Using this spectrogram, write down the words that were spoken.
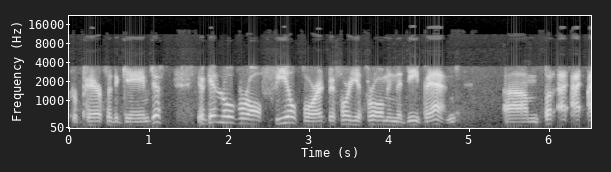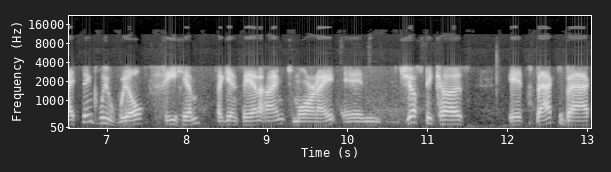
prepare for the game, just you know, get an overall feel for it before you throw him in the deep end. Um, but I, I think we will see him against Anaheim tomorrow night, and just because it's back to back,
